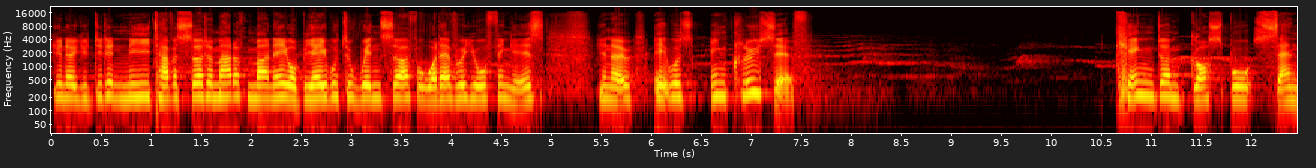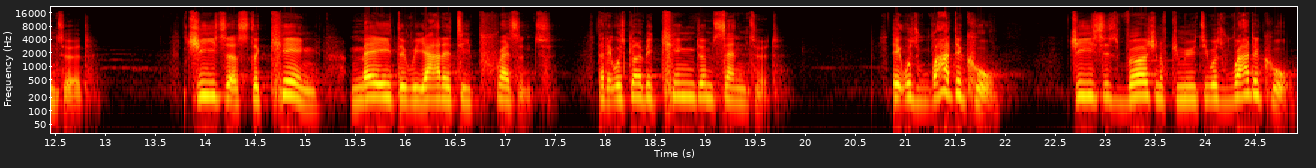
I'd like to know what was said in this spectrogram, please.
You know, you didn't need to have a certain amount of money or be able to windsurf or whatever your thing is. You know, it was inclusive. Kingdom gospel centered. Jesus, the King, made the reality present that it was going to be kingdom centered. It was radical. Jesus' version of community was radical.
